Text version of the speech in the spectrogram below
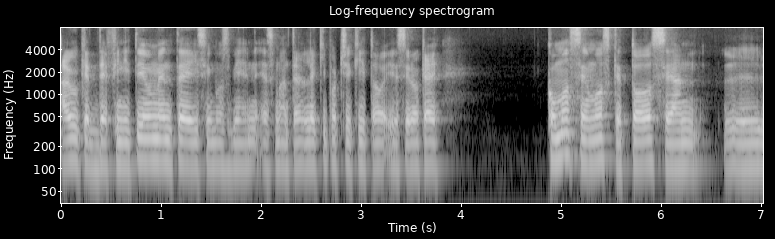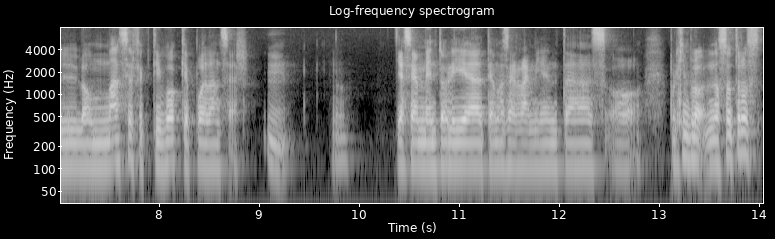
algo que definitivamente hicimos bien es mantener el equipo chiquito y decir, ok, ¿cómo hacemos que todos sean lo más efectivo que puedan ser? Mm. Ya sea mentoría, temas de herramientas o, por ejemplo, nosotros,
